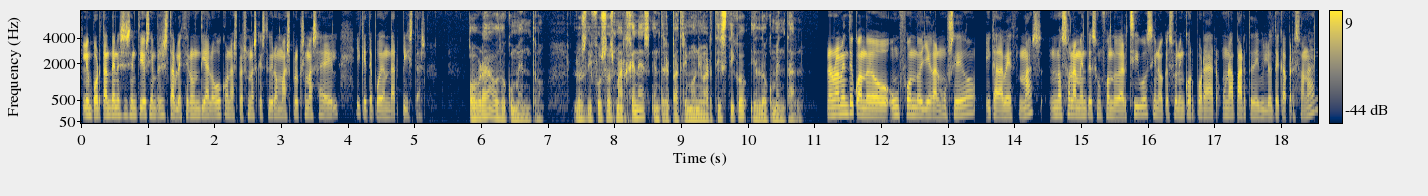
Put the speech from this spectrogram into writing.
lo importante en ese sentido siempre es establecer un diálogo con las personas que estuvieron más próximas a él y que te pueden dar pistas. Obra o documento. Los difusos márgenes entre el patrimonio artístico y el documental. Normalmente cuando un fondo llega al museo, y cada vez más, no solamente es un fondo de archivos, sino que suele incorporar una parte de biblioteca personal,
